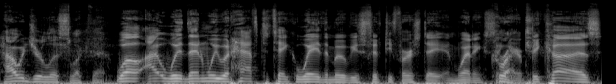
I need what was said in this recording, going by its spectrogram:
How would your list look then? Well, I would then we would have to take away the movies 50 First Date and Wedding Singer Correct. because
